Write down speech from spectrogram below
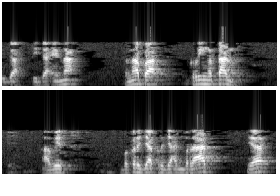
sudah tidak enak. Kenapa? Keringetan. Habis bekerja kerjaan berat, ya.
